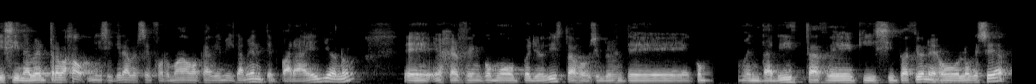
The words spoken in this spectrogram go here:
y sin haber trabajado, ni siquiera haberse formado académicamente para ello, ¿no? Eh, ejercen como periodistas o simplemente comentaristas de X situaciones o lo que sea,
